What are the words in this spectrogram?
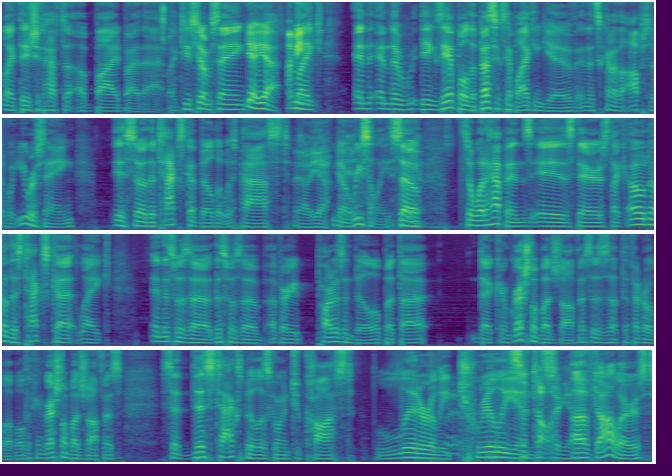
Like they should have to abide by that. Like do you see what i'm saying? Yeah, yeah. I mean, like and and the the example the best example i can give and it's kind of the opposite of what you were saying is so the tax cut bill that was passed Oh, yeah. you know Yeah. recently so Yeah. so what happens is there's like oh no this tax cut like and this was a this was a, a very partisan bill but the the congressional budget office this is at the federal level the congressional budget office said this tax bill is going to cost literally uh, trillions dollar, yeah. of dollars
